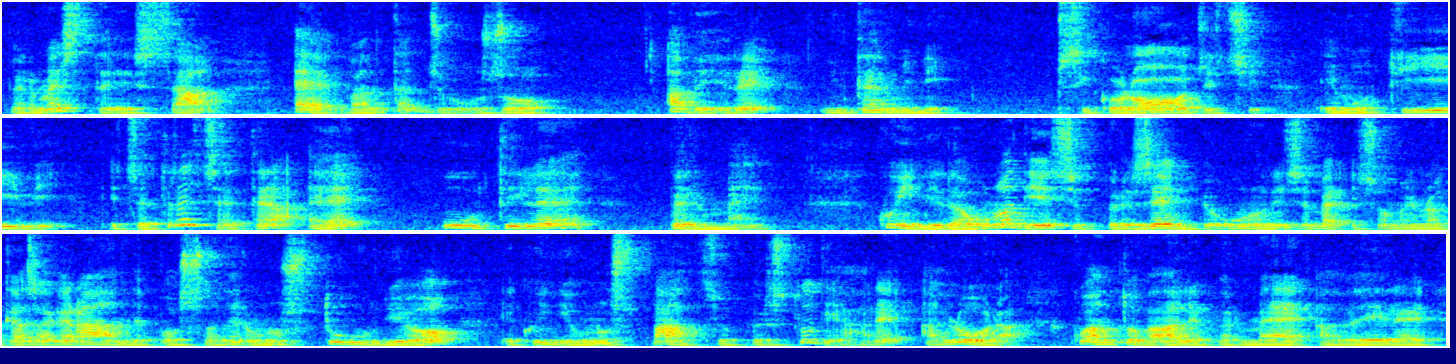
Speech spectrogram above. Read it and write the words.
per me stessa, è vantaggioso avere in termini psicologici, emotivi, eccetera, eccetera, è utile per me. Quindi da 1 a 10, per esempio, uno dice, beh, insomma, in una casa grande posso avere uno studio e quindi uno spazio per studiare, allora quanto vale per me avere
